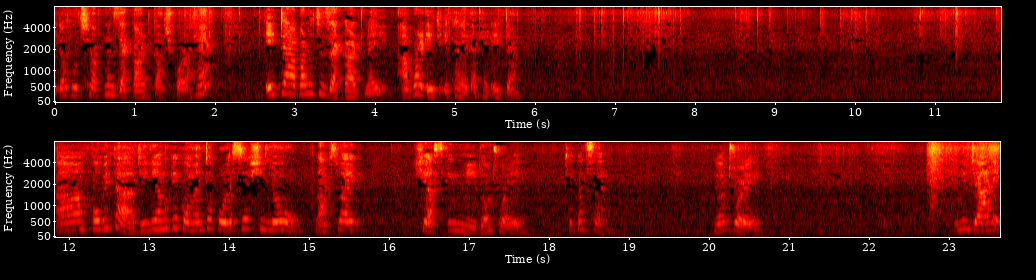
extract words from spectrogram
এটা হচ্ছে আপনার জ্যাকার্ড কাজ করা হ্যাঁ? এটা আবার হচ্ছে জ্যাকার্ড নাই। আবার এই এখানে দেখেন, এটা। কবিতা যিনি আমাকে কমেন্টটা করেছে she know that's why she asking me don't worry ঠিক আছে? ডোন্ট ওয়ারি উনি জানে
